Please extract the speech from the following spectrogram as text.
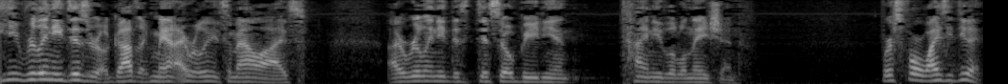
he really needs Israel. God's like, man, I really need some allies. I really need this disobedient, tiny little nation. Verse 4, why does he do it?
